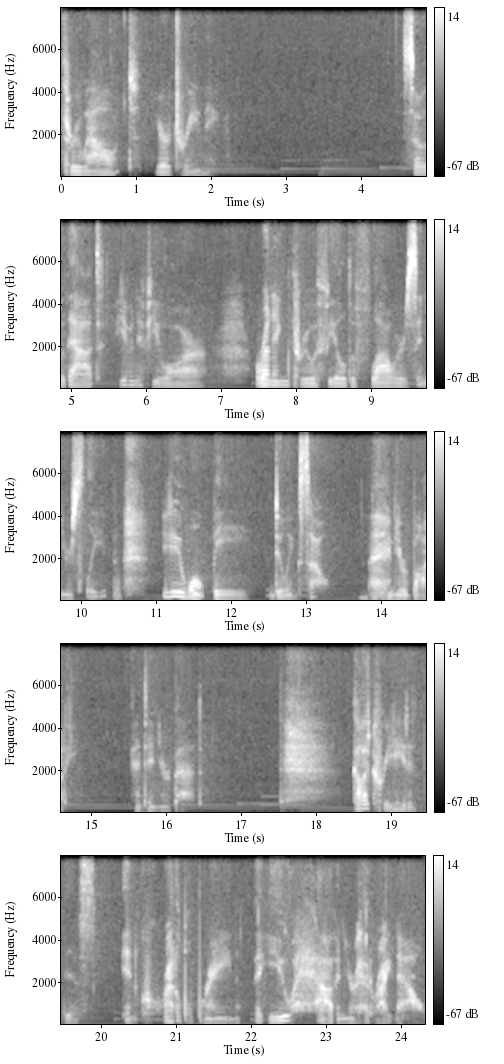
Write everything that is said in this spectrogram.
throughout your dreaming. So that even if you are running through a field of flowers in your sleep, you won't be doing so in your body and in your bed. God created this incredible brain that you have in your head right now.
